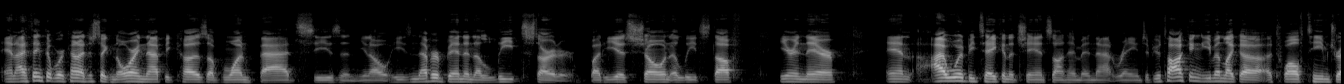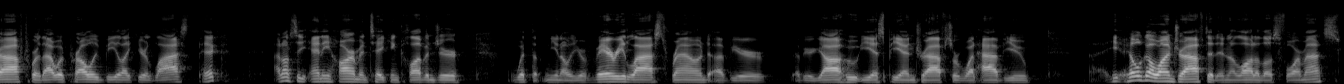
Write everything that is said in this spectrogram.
And I think that we're kind of just ignoring that because of one bad season. You know, he's never been an elite starter, but he has shown elite stuff here and there. And I would be taking a chance on him in that range. If you're talking even like a, a 12 team draft where that would probably be like your last pick, I don't see any harm in taking Clevinger with the, you know your very last round of your of your Yahoo ESPN drafts or what have you he, will go undrafted in a lot of those formats.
